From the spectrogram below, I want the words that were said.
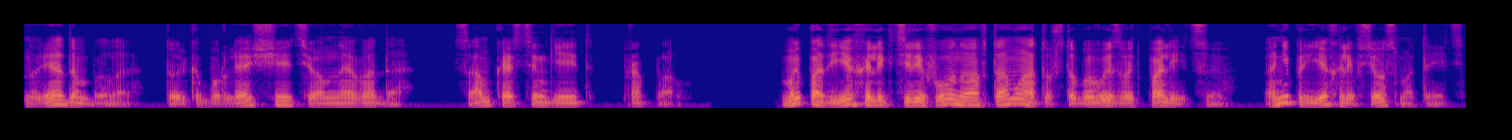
но рядом была только бурлящая темная вода. Сам Кастингейт пропал. Мы подъехали к телефону-автомату, чтобы вызвать полицию. Они приехали все осмотреть.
